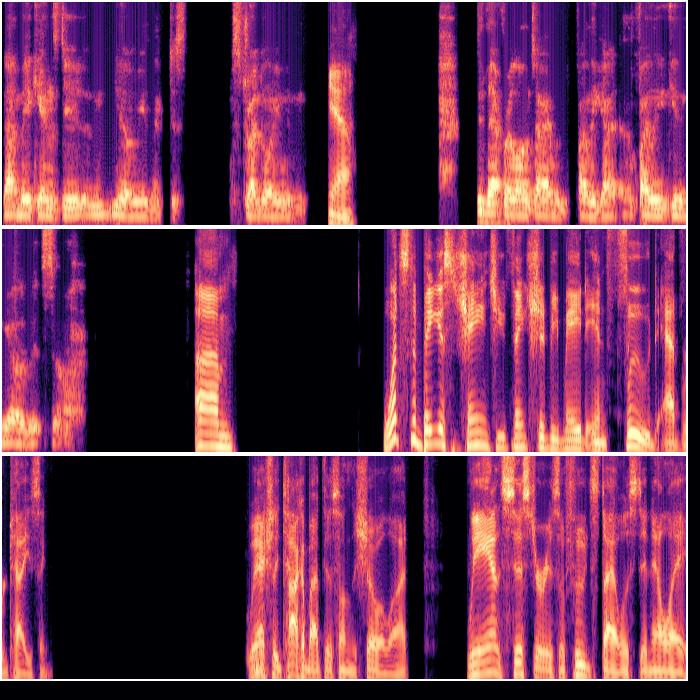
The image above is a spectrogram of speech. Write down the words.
not make ends do. You know, what I mean, like just struggling and yeah. did that for a long time, and finally got. I'm finally getting out of it. So Um what's the biggest change you think should be made in food advertising? We actually talk about this on the show a lot. LeeAnn's sister is a food stylist in LA,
